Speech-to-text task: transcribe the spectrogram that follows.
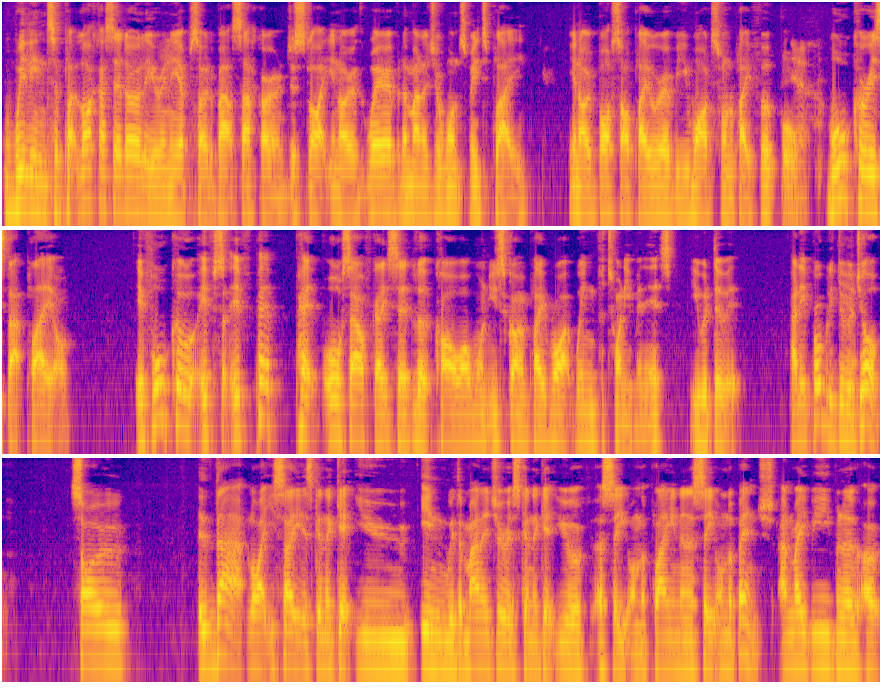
willing to play. Like I said earlier in the episode about Saka, and just like you know, wherever the manager wants me to play, you know, boss, I'll play wherever you want. I just want to play football. Yeah. Walker is that player. If Walker, if if Pep, Pep or Southgate said, "Look, Carl, I want you to go and play right wing for twenty minutes," he would do it, and he'd probably do Yeah. a job. So that, like you say, is going to get you in with the manager. It's going to get you a, a seat on the plane and a seat on the bench, and maybe even a, a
